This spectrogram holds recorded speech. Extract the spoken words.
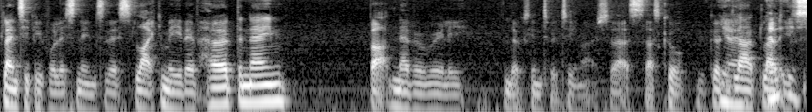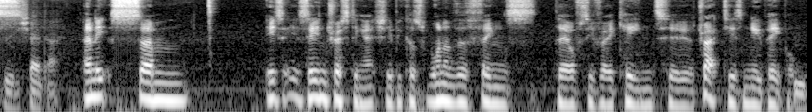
plenty of people listening to this, like me, they've heard the name, but never really looked into it too much. So that's that's cool. Good. Yeah, Glad, glad and you, you shared that. and it's um, it's it's interesting actually because one of the things they're obviously very keen to attract is new people. Mm.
